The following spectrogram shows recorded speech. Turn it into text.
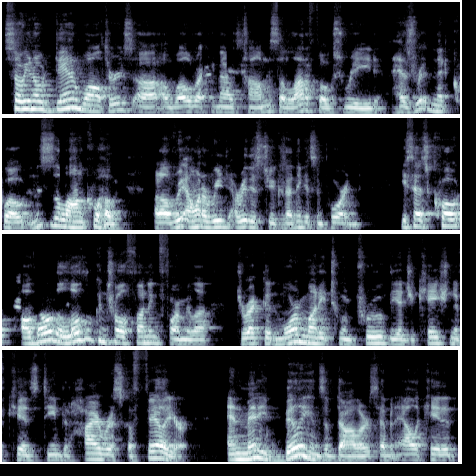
So, you know, Dan Walters, uh, a well-recognized columnist that a lot of folks read, has written that quote, and this is a long quote, but I'll read, I want to read, I'll read this to you because I think it's important. He says, quote, although the local control funding formula directed more money to improve the education of kids deemed at high risk of failure, and many billions of dollars have been allocated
